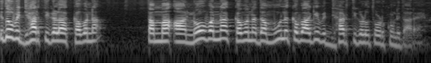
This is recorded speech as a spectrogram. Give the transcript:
ಇದು ವಿದ್ಯಾರ್ಥಿಗಳ ಕವನ. ತಮ್ಮ ಆ ನೋವನ್ನು ಕವನದ ಮೂಲಕವಾಗಿ ವಿದ್ಯಾರ್ಥಿಗಳು ತೋಡ್ಕೊಂಡಿದ್ದಾರೆ.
